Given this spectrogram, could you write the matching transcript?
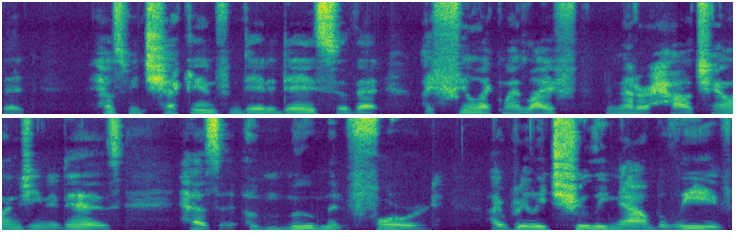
that helps me check in from day to day so that I feel like my life, no matter how challenging it is, has a, a movement forward. I really truly now believe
